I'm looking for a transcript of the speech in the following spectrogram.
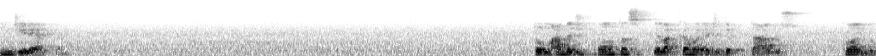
indireta. Tomada de contas pela Câmara de Deputados quando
